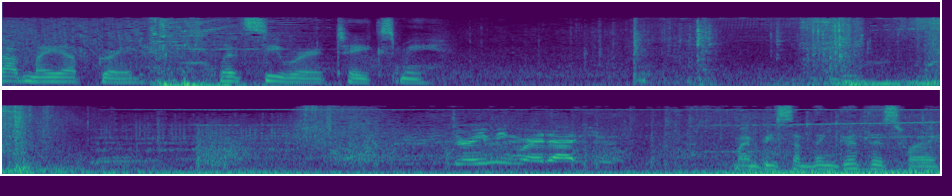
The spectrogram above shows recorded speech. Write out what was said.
Got my upgrade. Let's see where it takes me. They're aiming right at you. Might be something good this way.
